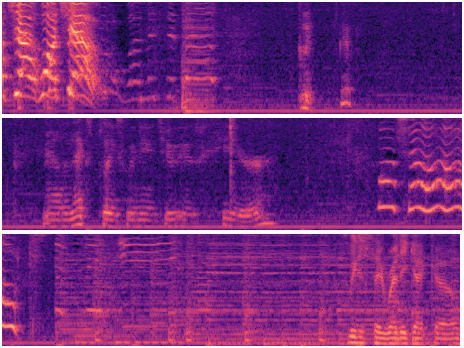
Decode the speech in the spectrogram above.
Watch out! Watch out! I missed it by Good. Now the next place we need you is here. Watch out! Next with ease. So we just say ready, get, go.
